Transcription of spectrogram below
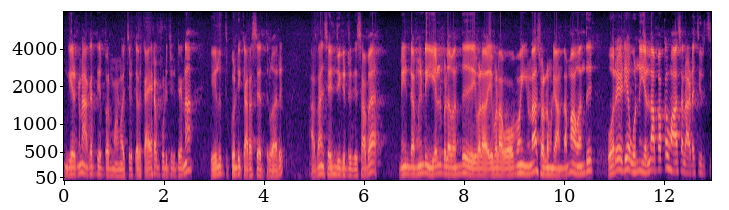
இங்கே இருக்குன்னா அகத்திய பெருமான் வச்சுருக்கிற கயிறை பிடிச்சிக்கிட்டேன்னா இழுத்து கொண்டு கரை சேர்த்துருவார். அதான் செஞ்சுக்கிட்டு இருக்கு சபை. மீண்டும் மீண்டும் இயல்பில் வந்து இவ்வளோ இவ்வளோ உவங்கலாம் சொல்ல முடியும். அந்த அம்மா வந்து ஒரே அடியாக ஒன்று எல்லா பக்கம் வாசல் அடைச்சிருச்சு.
